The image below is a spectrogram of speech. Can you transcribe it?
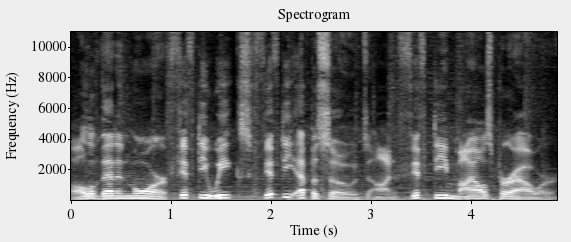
All of that and more 50 weeks, 50 episodes on 50 miles per hour.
